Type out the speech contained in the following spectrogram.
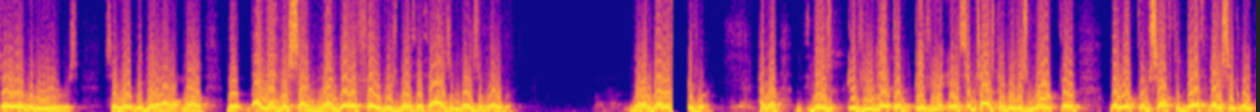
say over the years. So where it began, I don't know. But I love this saying. One day of favor is worth a thousand days of labor. One day of favor. How many, there's, if you get the, if you, you know, sometimes people just work their, they work themselves to death basically,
